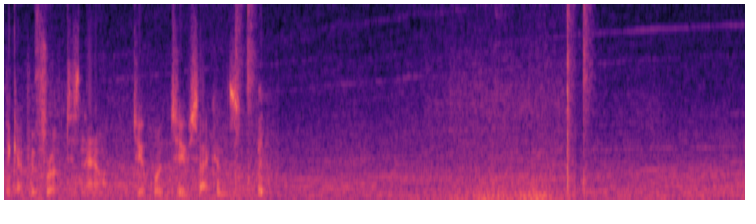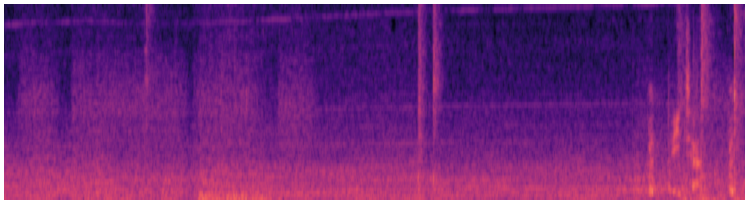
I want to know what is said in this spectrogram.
The gap in front is now 2.2 seconds. P10.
